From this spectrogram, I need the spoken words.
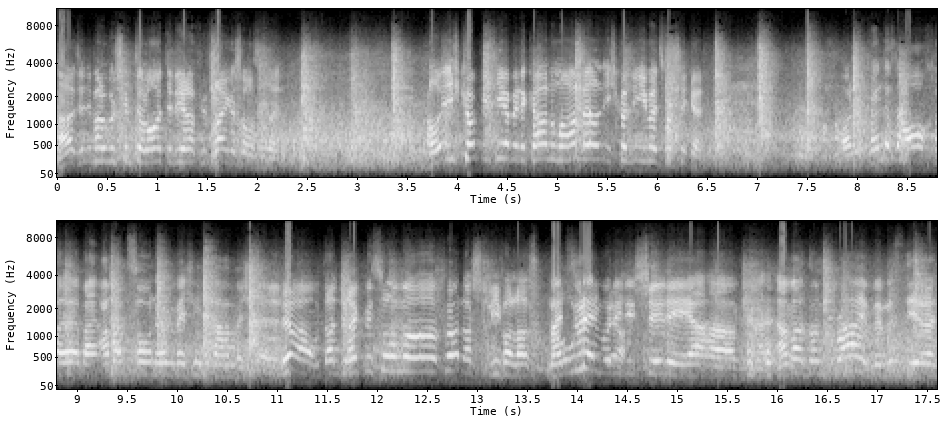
Also sind immer nur bestimmte Leute, die dafür freigeschossen sind. Also ich könnte mich hier mit der K-Nummer anmelden, ich könnte E-Mails verschicken. Und du könntest auch äh, bei Amazon irgendwelchen Kram bestellen. Ja, und dann direkt bis zum äh, Fördner liefern lassen. Meinst du denn, wo die die Schilde her haben? Amazon Prime, wir müssen hier.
